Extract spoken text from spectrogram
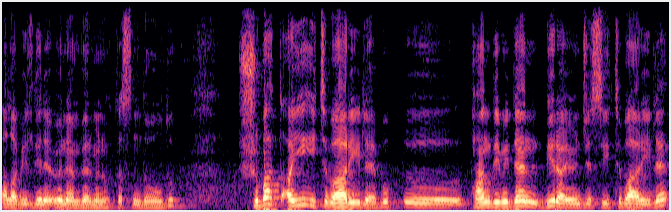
alabildiğine önem verme noktasında olduk. Şubat ayı itibariyle bu e, pandemiden bir ay öncesi itibariyle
